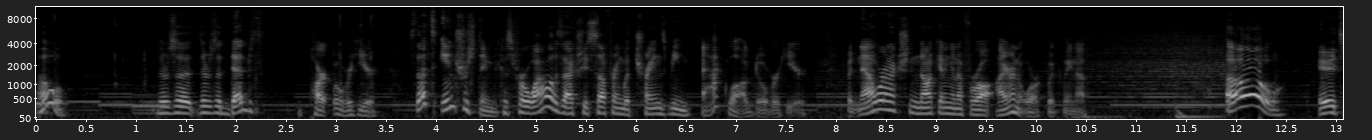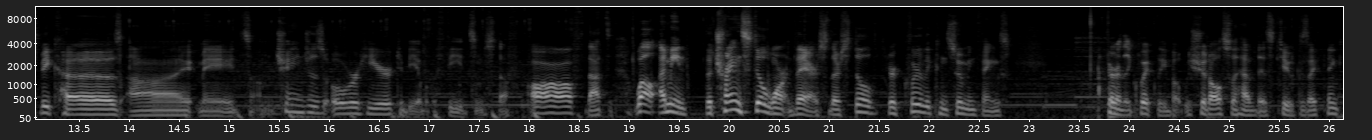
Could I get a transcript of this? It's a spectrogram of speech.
Oh. There's a there's a dead part over here. So that's interesting because for a while I was actually suffering with trains being backlogged over here. But now we're actually not getting enough raw iron ore quickly enough. Oh! It's because I made some changes over here to be able to feed some stuff off. That's well, I mean, the trains still weren't there, so they're still they're clearly consuming things fairly quickly. But we should also have this too, because I think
